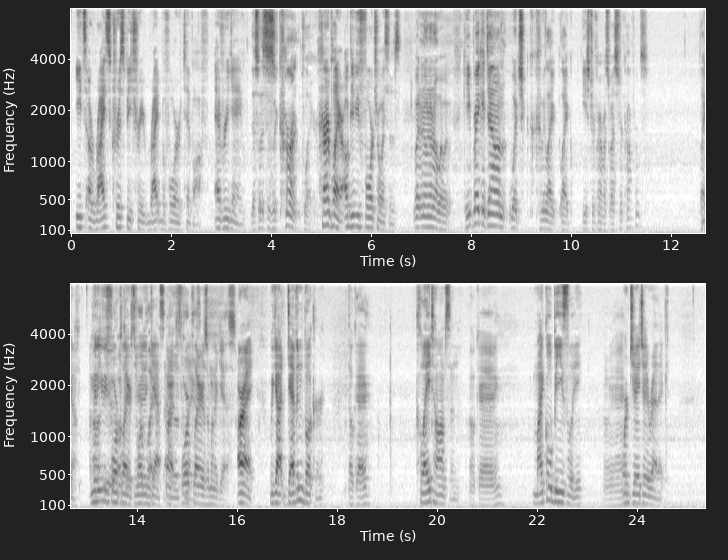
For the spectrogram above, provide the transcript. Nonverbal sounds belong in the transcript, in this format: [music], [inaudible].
eats a Rice Krispie treat right before tip off every game? So this is a current player. Current player. I'll give you four choices. Wait, no, no, no, wait, wait. Can you break it down? Which can we like like Eastern Conference, Western Conference? Like, Yeah. I'm gonna uh, give you four okay, players, Four you're gonna players. guess All right, four players. players. I'm gonna guess. All right, we got Devin Booker, Okay. Klay Thompson, Okay. Michael Beasley, Okay. or JJ Redick.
